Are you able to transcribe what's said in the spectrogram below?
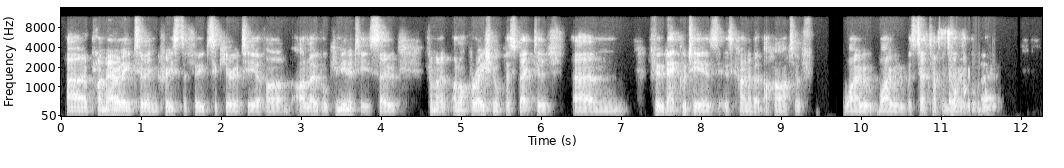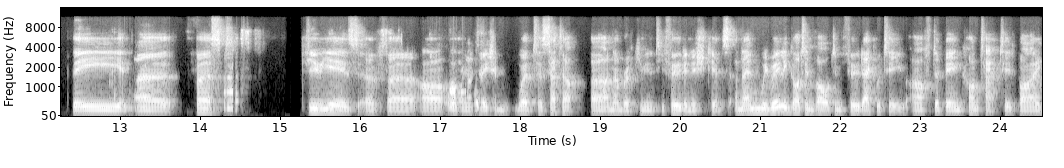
uh, primarily to increase the food security of our, our local communities. So from a, an operational perspective, um, food equity is, is kind of at the heart of why we, why we were set up in the way we were. The uh, first few years of uh, our organization were to set up a number of community food initiatives. And then we really got involved in food equity after being contacted by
